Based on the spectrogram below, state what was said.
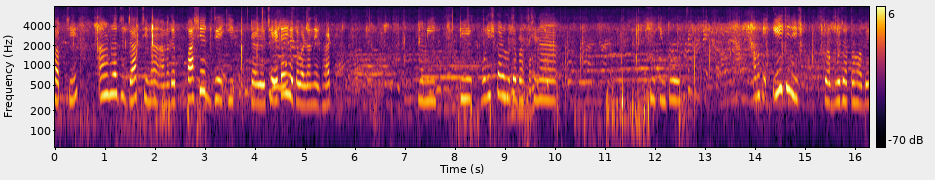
ভাবছি আমরা যে যাচ্ছি না, আমাদের পাশের যে ইটা রয়েছে, এটাই হয়তো বা রানের ঘাট। আমি ঠিক পরিষ্কার হতে পারছি না। কিন্তু আমাকে এই জিনিসটা বোঝাতে হবে।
